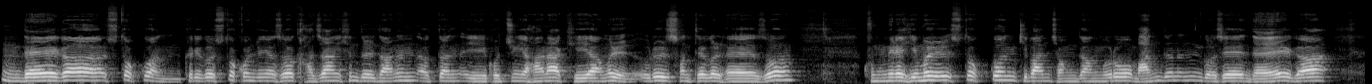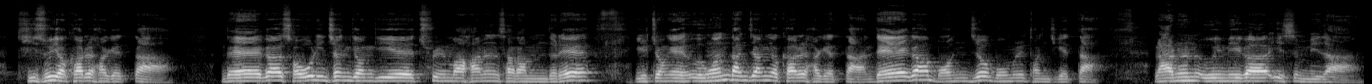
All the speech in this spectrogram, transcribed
내가 수도권 그리고 수도권 중에서 가장 힘들다는 어떤 곳 중에 하나 기양을 선택을 해서 국민의힘을 수도권 기반 정당으로 만드는 것에 내가 기수 역할을 하겠다. 내가 서울, 인천, 경기에 출마하는 사람들의 일종의 응원단장 역할을 하겠다. 내가 먼저 몸을 던지겠다. 라는 의미가 있습니다.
